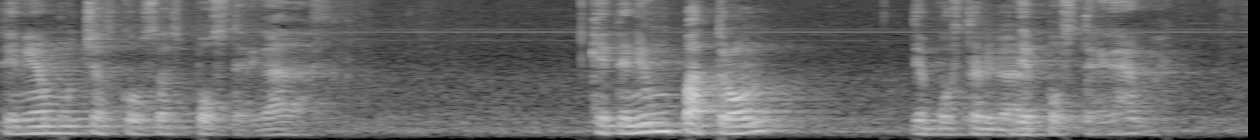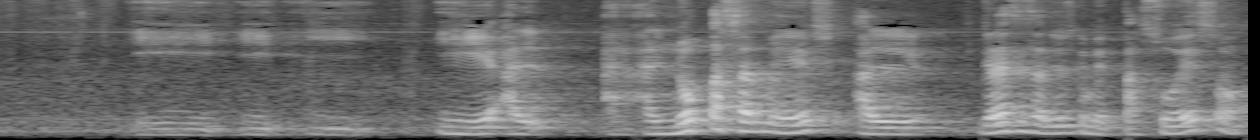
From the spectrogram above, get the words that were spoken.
tenía muchas cosas postergadas. Que tenía un patrón De postergar. De postergar, güey. Y, y, y, y al, al, no pasarme eso, al, gracias a Dios que me pasó eso,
